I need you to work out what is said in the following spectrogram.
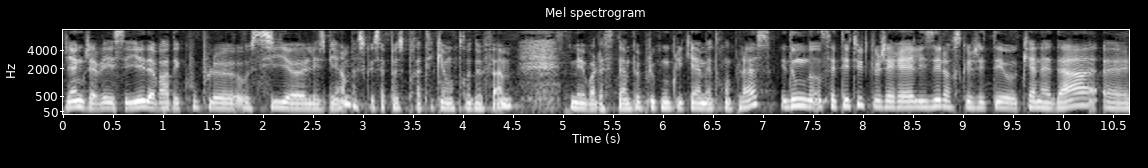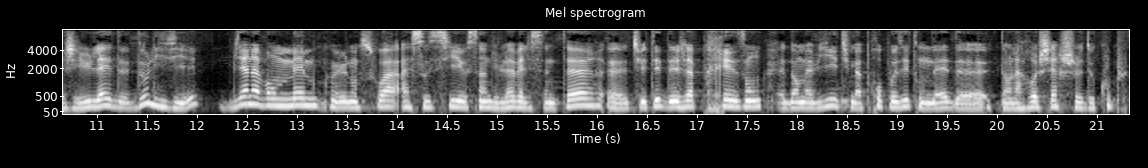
bien que j'avais essayé d'avoir des couples aussi euh, lesbiens, parce que ça peut se pratiquer entre deux femmes. Mais voilà, c'était un peu plus compliqué à mettre en place. Et donc, dans cette étude que j'ai réalisée lorsque j'étais au Canada, euh, j'ai eu l'aide d'Olivier, bien avant même que l'on soit associé au sein du Level Center, euh, tu étais déjà présent dans ma vie et tu m'as proposé ton aide euh, dans la recherche de couples.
